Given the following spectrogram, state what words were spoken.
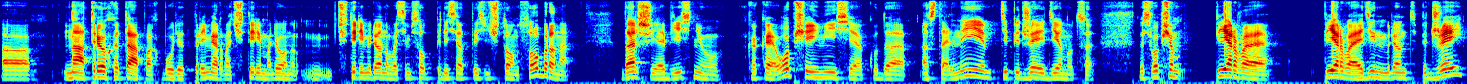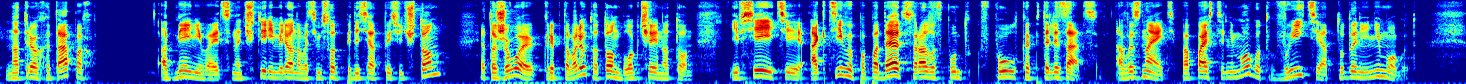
э, на трех этапах будет примерно 4 миллиона, 4 миллиона 850 тысяч тонн собрано. Дальше я объясню, какая общая эмиссия, куда остальные TPJ денутся. То есть, в общем, первое, первое 1 миллион TPJ на трех этапах обменивается на 4 миллиона 850 тысяч тонн. Это живая криптовалюта, тон блокчейна тон. И все эти активы попадают сразу в, пункт, в пул капитализации. А вы знаете, попасть они могут, выйти оттуда они не могут.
